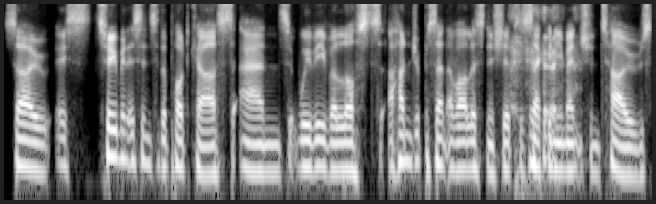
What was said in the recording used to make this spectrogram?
So it's two minutes into the podcast, and we've either lost 100% of our listenership the second you mentioned toes,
